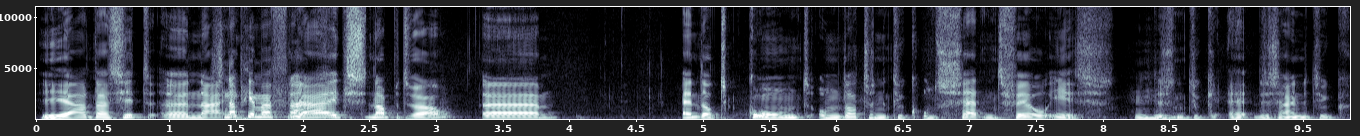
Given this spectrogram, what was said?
ja, daar zit... eh nou, Snap je mijn vraag? Ja, ik snap het wel. En dat komt omdat er natuurlijk ontzettend veel is. Mhm. Dus natuurlijk, eh, er zijn natuurlijk,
